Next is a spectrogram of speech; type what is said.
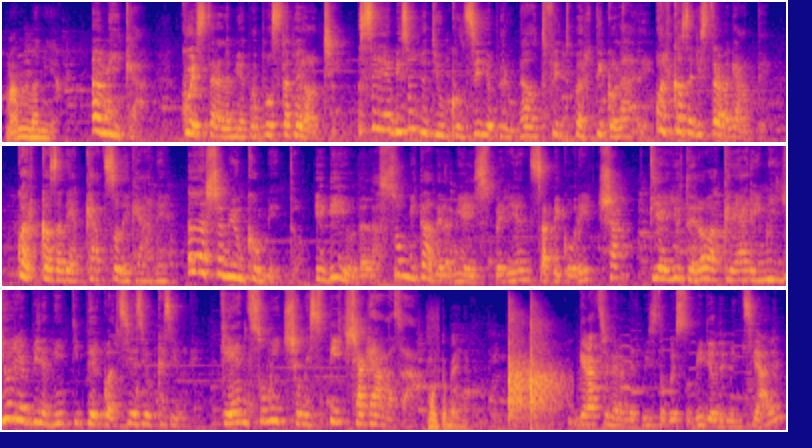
mamma mia. Amica, questa era la mia proposta per oggi. Se hai bisogno di un consiglio per un outfit particolare, qualcosa di stravagante, qualcosa di a cazzo de cane, lasciami un commento ed io dalla sommità della mia esperienza pecoreccia ti aiuterò a creare i migliori abbinamenti per qualsiasi occasione. Che Enzo Miccio mi spiccia a casa! Molto bene. Grazie per aver visto questo video demenziale.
